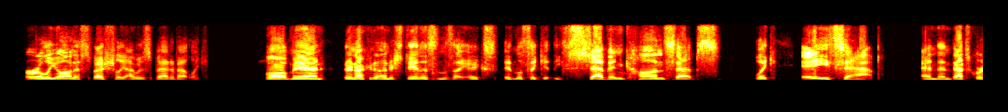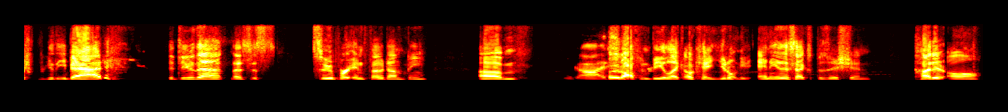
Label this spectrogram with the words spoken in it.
early on especially I was bad about like oh man they're not going to understand this unless I unless I get these seven concepts like ASAP, and then that's of course really bad to do that. That's just super info dumpy. Um, Gosh. it would often be like, okay, you don't need any of this exposition. Cut it all.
